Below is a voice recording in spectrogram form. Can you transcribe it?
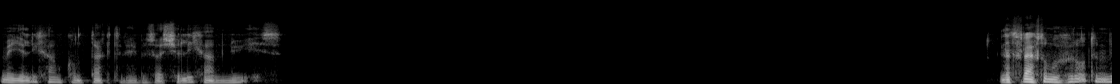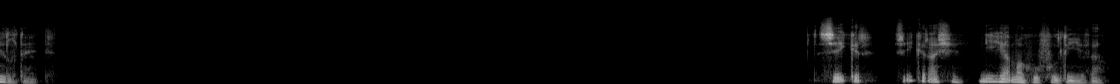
Met je lichaam contact te nemen zoals je lichaam nu is. Dat vraagt om een grote mildheid. Zeker, zeker als je niet helemaal goed voelt in je vel.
